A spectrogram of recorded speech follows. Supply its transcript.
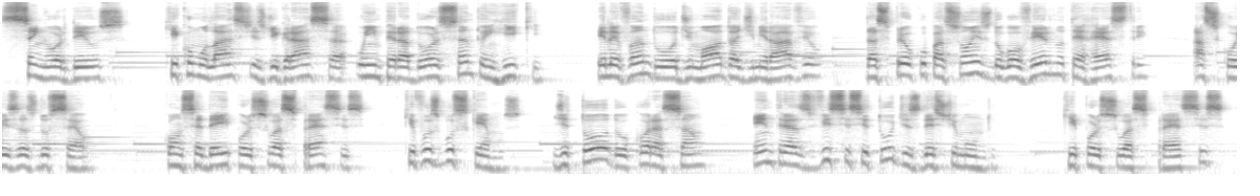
Senhor Deus, que cumulastes de graça o imperador Santo Henrique, elevando-o de modo admirável das preocupações do governo terrestre às coisas do céu. Concedei por suas preces que vos busquemos de todo o coração entre as vicissitudes deste mundo, que por suas preces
